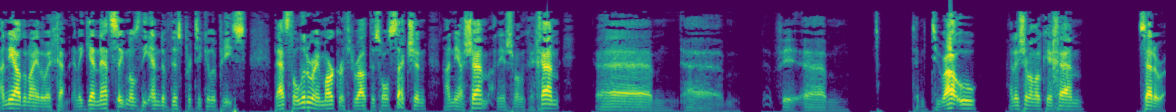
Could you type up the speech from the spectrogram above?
And again, that signals the end of this particular piece. That's the literary marker throughout this whole section. Ani Hashem, Ani Hashem Elohechem, um, um, Ani Hashem Elohechem, etc.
